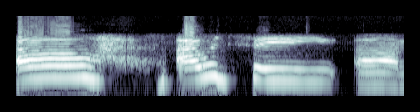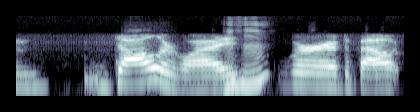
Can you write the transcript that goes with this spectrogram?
Oh, I would say um dollar wise, mm-hmm. we're at about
